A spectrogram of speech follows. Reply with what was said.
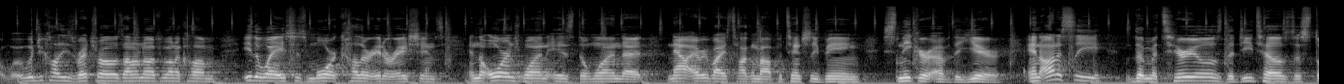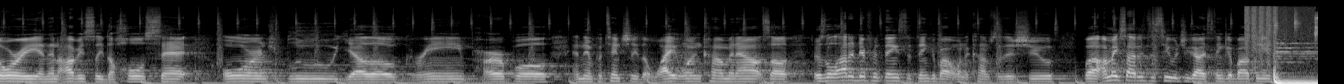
would you call these retros? I don't know if you want to call them. Either way, it's just more color iterations. And the orange one is the one that now everybody's talking about potentially being sneaker of the year. And honestly, the materials, the details, the story, and then obviously the whole set, orange, blue, yellow, green, purple, and then potentially the white one coming out. So there's a lot of different things to think about when it comes to this shoe. But I'm excited to see what you guys think about these.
